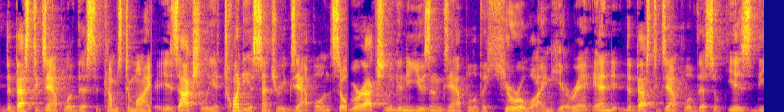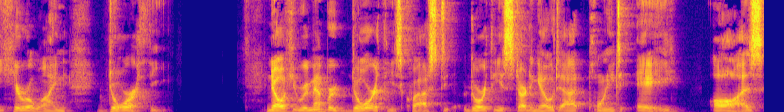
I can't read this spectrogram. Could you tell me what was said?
the best example of this that comes to mind is actually a 20th century example. And so we're actually going to use an example of a heroine here. And the best example of this is the heroine Dorothy. Now, if you remember Dorothy's quest, Dorothy is starting out at point A, Oz,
